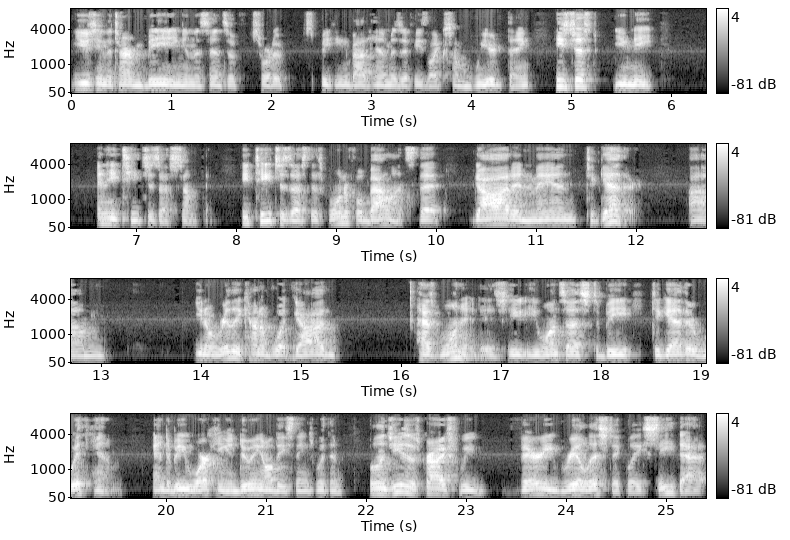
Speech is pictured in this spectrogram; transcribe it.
using the term being in the sense of sort of speaking about him as if he's like some weird thing. He's just unique. And he teaches us something. He teaches us this wonderful balance that God and man together um, you know, really kind of what God has wanted is he, he wants us to be together with him and to be working and doing all these things with him. Well, in Jesus Christ, we very realistically see that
